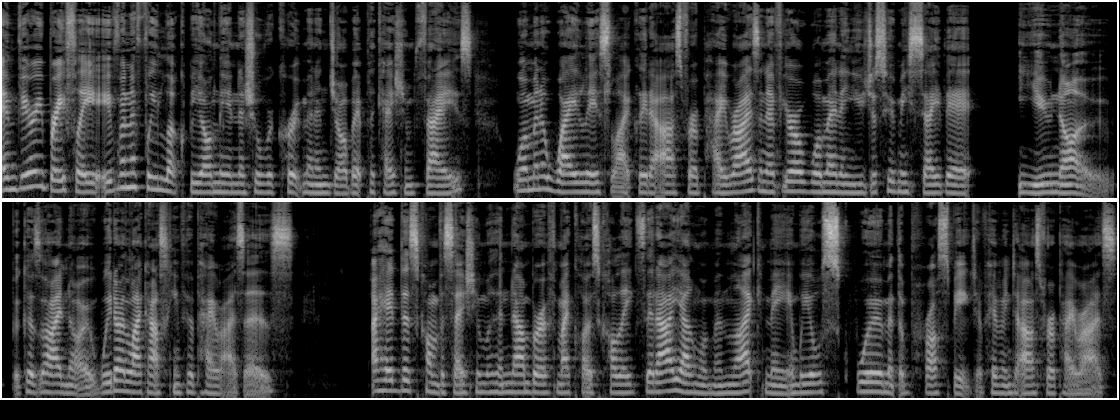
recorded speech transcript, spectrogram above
And very briefly, even if we look beyond the initial recruitment and job application phase, women are way less likely to ask for a pay rise. And if you're a woman and you just heard me say that, you know, because I know we don't like asking for pay rises. I had this conversation with a number of my close colleagues that are young women like me, and we all squirm at the prospect of having to ask for a pay rise.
